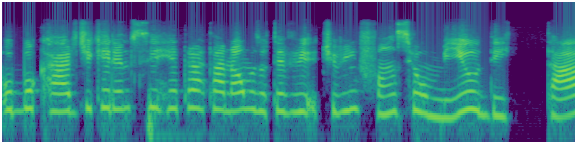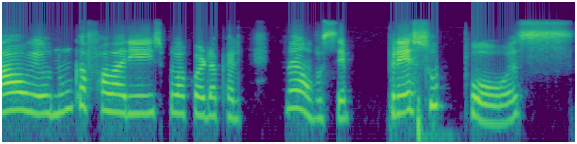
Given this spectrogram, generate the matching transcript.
o Bocardi querendo se retratar. Não, mas eu teve, tive infância humilde e tal, eu nunca falaria isso pela cor da pele. Não, você pressupôs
